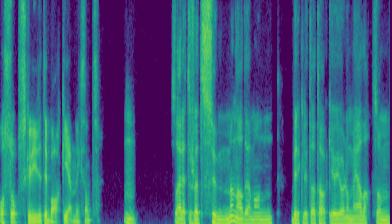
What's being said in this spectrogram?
Og så sklir det tilbake igjen, ikke sant. Mm. Så det er rett og slett summen av det man virkelig tar tak i og gjør noe med, da, som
